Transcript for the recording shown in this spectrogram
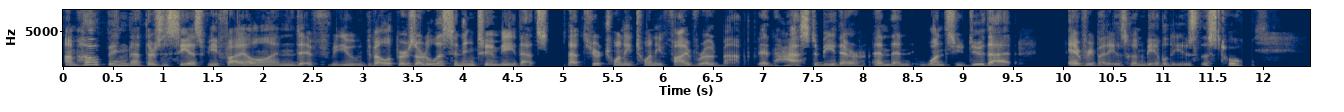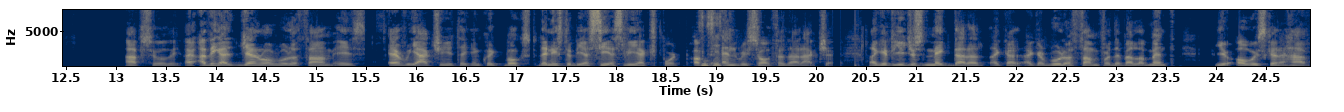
I'm hoping that there's a CSV file, and if you developers are listening to me, that's that's your 2025 roadmap. It has to be there, and then once you do that, everybody is going to be able to use this tool. absolutely I, I think a general rule of thumb is every action you take in quickbooks there needs to be a csv export of the end result of that action like if you just make that a, like a like a rule of thumb for development you're always going to have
